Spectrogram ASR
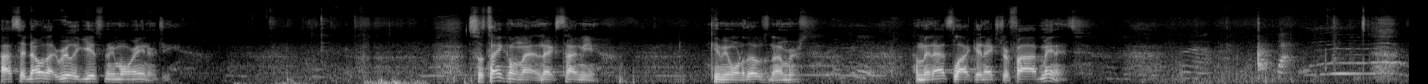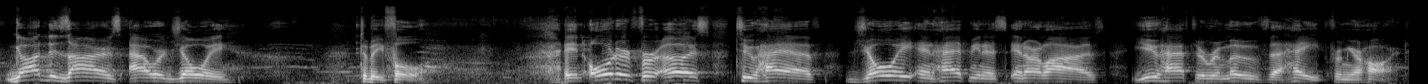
I said, no, that really gives me more energy. So think on that next time you give me one of those numbers. I mean, that's like an extra five minutes. God desires our joy to be full. In order for us to have joy and happiness in our lives, you have to remove the hate from your heart.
